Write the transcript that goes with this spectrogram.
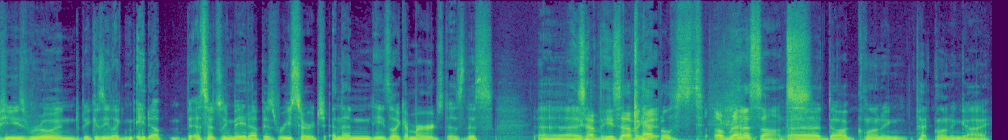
he's ruined because he like made up essentially made up his research, and then he's like emerged as this uh, he's, having he's having a, capitalist a renaissance. uh, dog cloning, pet cloning guy.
